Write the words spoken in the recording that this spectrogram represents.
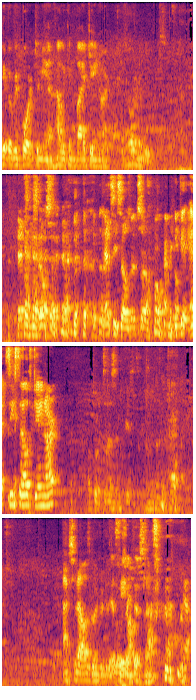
give a report to me on how we can buy Jain art? Etsy sells it. Etsy sells it, so I mean. Okay, Etsy sells Jain art. That's what it says. Actually, I was going to do the It looks like this. Yeah.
